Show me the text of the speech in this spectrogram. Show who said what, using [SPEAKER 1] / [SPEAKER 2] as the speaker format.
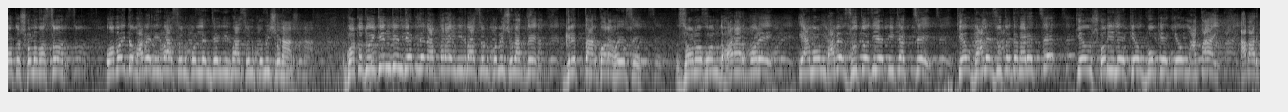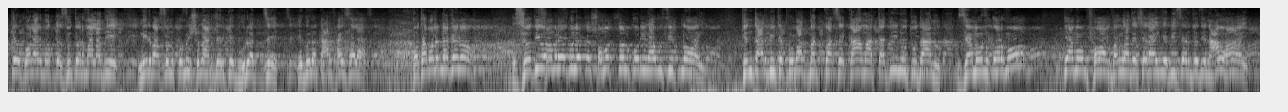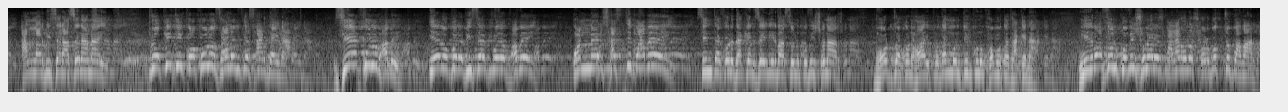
[SPEAKER 1] গত ষোলো বছর অবৈধভাবে নির্বাচন করলেন যে নির্বাচন কমিশনার। গত দুই, তিন দিন দেখলেন আপনারা এই নির্বাচন কমিশনারদের গ্রেপ্তার করা হয়েছে। জনগণ ধরার পরে এমন ভাবে জুতো দিয়ে পিটাচ্ছে, কেউ গালে জুতো দিয়ে বেড়াচ্ছে কেউ শরীরে, কেউ বুকে, কেউ মাথায়, আবার কেউ গলার মধ্যে জুতোর মালা দিয়ে নির্বাচন কমিশনারদেরকে ঘুরাচ্ছে। এগুলো কার ফাইসালা? কথা বলে না কেন? যদিও আমরা এগুলোকে সমর্থন করি না, উচিত নয়। কিন্তু আরবিতে প্রবাদ বাক্য আছে, কামা তাদিন উতুদান যেমন কর্ম, তেমন ফল। বাংলাদেশের আইনে বিচার যদি নাও হয়, আল্লাহর বিচার আছে না নাই? প্রকৃতি কখনো জালেমকে ছাড় দেয় না। যে কোনো ভাবে এর উপরে বিচার প্রয়োগ হবেই, অন্যের শাস্তি পাবেই। চিন্তা করে দেখেন যে নির্বাচন কমিশনার ভোট যখন হয়, প্রধানমন্ত্রীর কোনো ক্ষমতা থাকে না। নির্বাচন কমিশনারের পাওয়ার হলো সর্বোচ্চ পাওয়ার।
